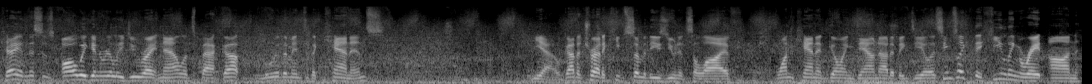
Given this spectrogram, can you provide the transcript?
Okay, and this is all we can really do right now. Let's back up, lure them into the cannons. Yeah, we've got to try to keep some of these units alive. One cannon going down, not a big deal. It seems like the healing rate on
